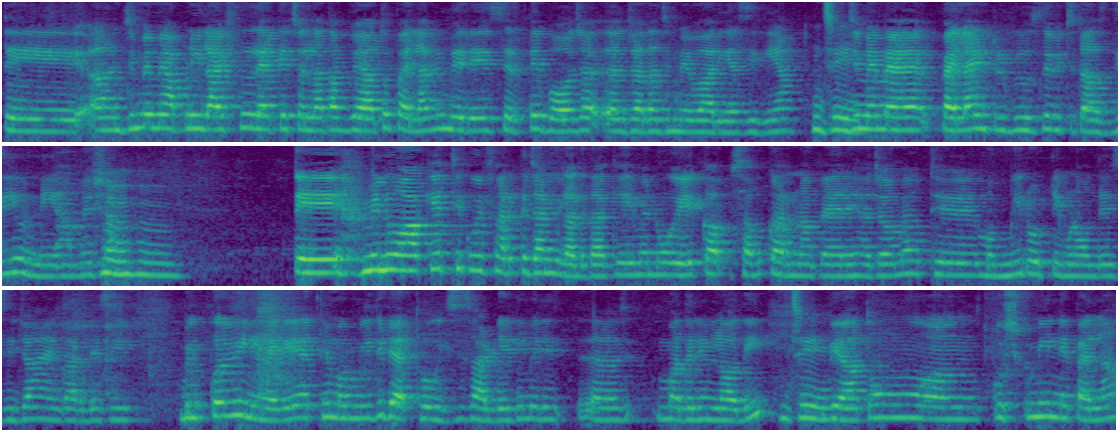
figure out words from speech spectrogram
ਤੇ ਅਹ, ਜਿਵੇਂ ਮੈਂ ਆਪਣੀ ਲਾਈਫ ਨੂੰ ਲੈ ਕੇ ਚੱਲਾਂ ਤਾਂ ਵਿਆਹ ਤੋਂ ਪਹਿਲਾਂ ਵੀ ਮੇਰੇ ਸਿਰ ਤੇ ਬਹੁਤ ਜ਼ਿਆ- ਅਹ, ਜ਼ਿਆਦਾ ਜ਼ਿੰਮੇਵਾਰੀਆਂ ਸੀਗੀਆਂ। ਜੀ। ਜਿਵੇਂ ਮੈਂ ਪਹਿਲਾਂ ਇੰਟਰਵਿਊਜ਼ ਦੇ ਵਿੱਚ ਦੱਸਦੀ ਹੁੰਨੀ ਆ ਹਮੇਸ਼ਾ। ਹੂੰ ਤੇ ਮੈਨੂੰ ਆ ਕੇ ਇੱਥੇ ਕੋਈ ਫ਼ਰਕ ਜਾਂ ਨਹੀਂ ਲੱਗਦਾ ਕਿ ਮੈਨੂੰ ਇਹ ਕ- ਸਭ ਕਰਨਾ ਪੈ ਰਿਹਾ ਜਾਂ ਮੈਂ ਉੱਥੇ ਮੰਮੀ ਰੋਟੀ ਬਣਾਉਂਦੇ ਸੀ ਜਾਂ ਐਂ ਕਰਦੇ ਸੀ। ਬਿਲਕੁਲ ਵੀ ਨਹੀਂ ਹੈਗੇ। ਇੱਥੇ ਮੰਮੀ ਦੀ ਡੈਥ ਹੋ ਗਈ ਸੀ ਸਾਡੇ ਦੀ ਮੇਰੀ ਮਦਰ ਇਨ ਲਾ ਦੀ। ਜੀ। ਵਿਆਹ ਤੋਂ ਕੁਝ ਕੁ ਮਹੀਨੇ ਪਹਿਲਾਂ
